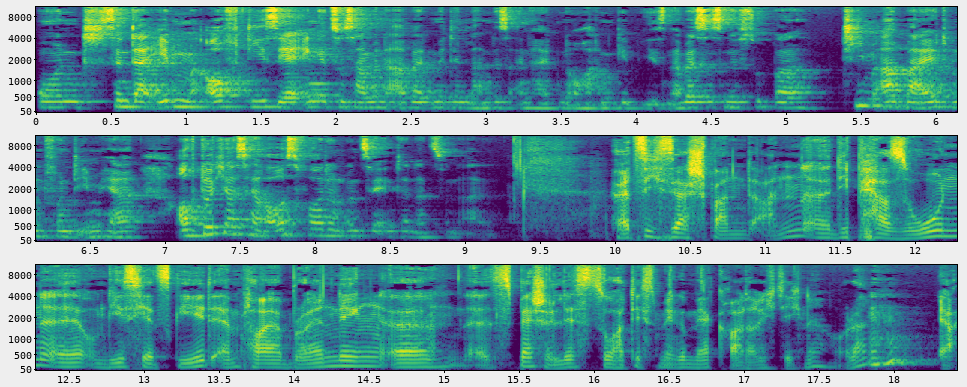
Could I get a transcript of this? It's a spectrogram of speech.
und sind da eben auf die sehr enge Zusammenarbeit mit den Landeseinheiten auch angewiesen. Aber es ist eine super Teamarbeit und von dem her auch durchaus herausfordernd und sehr international. Hört sich sehr spannend an. Äh, die Person, äh, um die es jetzt geht, Employer Branding äh, Specialist, so hatte ich es mir gemerkt gerade richtig, ne? Oder? Mhm. Ja.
